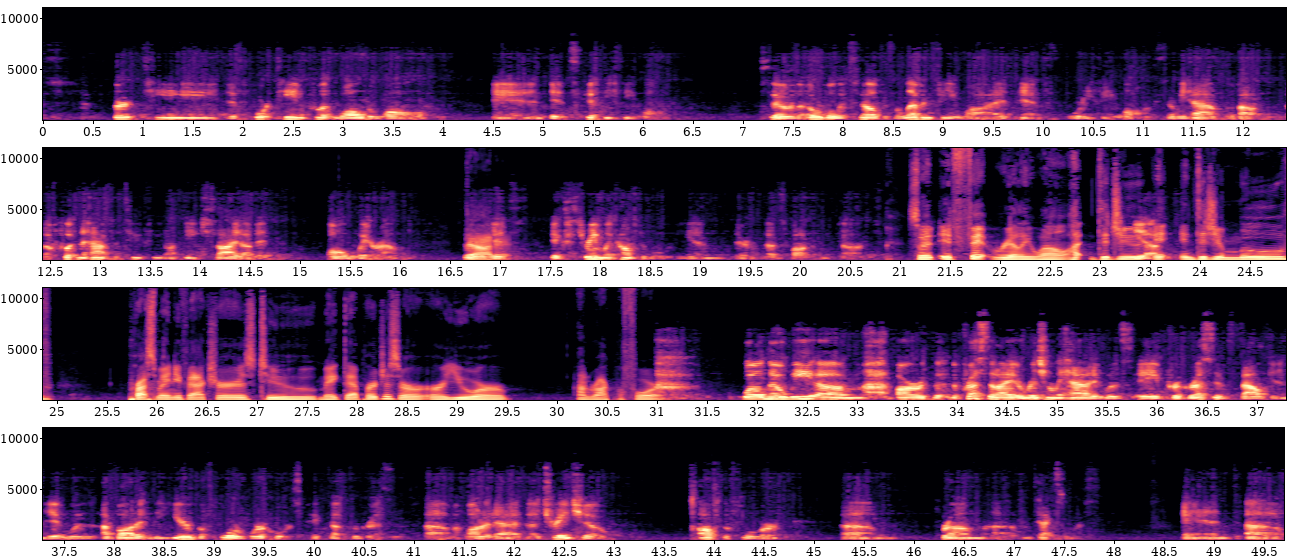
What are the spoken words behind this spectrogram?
13, is 14 foot wall to wall, and it's 50 feet long. So the oval itself is 11 feet wide and 40 feet long. So we have about a foot and a half to two feet on each side of it, all the way around. So Got it. it's extremely comfortable to be in there, that spot that we've got. So it, it fit really well. Did you Yeah. and- and did you move press manufacturers to make that purchase, or, or you were on ROQ before? Well, no, we um, are the, the press that I originally had. It was a Progressive Falcon. It was I bought it the year before Workhorse picked up Progressive. Um, I bought it at a trade show off the floor um, from uh, from TechSource, and um,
